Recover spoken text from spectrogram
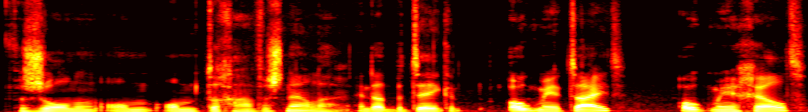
verzonnen om, om te gaan versnellen. En dat betekent ook meer tijd, ook meer geld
